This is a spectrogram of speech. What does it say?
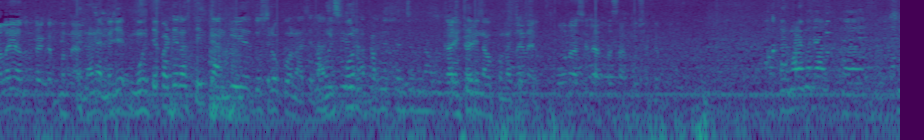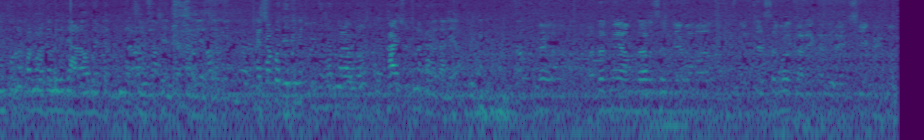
मलाही अजून काही कल्पना नाही. नाही नाही, म्हणजे मोहिते पाटील असतील का? आणखी दुसरं कोण असेल? आणि कोण त्यांचं नाव कोणाचं? नाही कोण असेल आता सांगू शकत नाही. करमाळ्यामध्ये संपूर्ण करमाळ जे आढावा बैठक संसद कशा पद्धतीने प्रतिसाद मिळाला? काय सूचना करण्यात आल्या? आदरणीय आमदार संजय मामा यांच्या सर्व कार्यकर्त्यांशी भेटून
